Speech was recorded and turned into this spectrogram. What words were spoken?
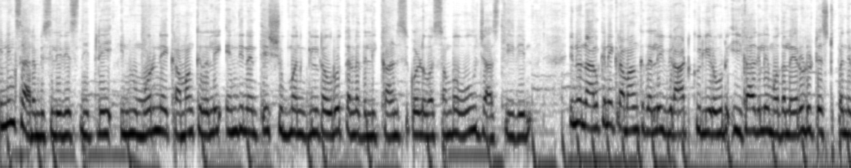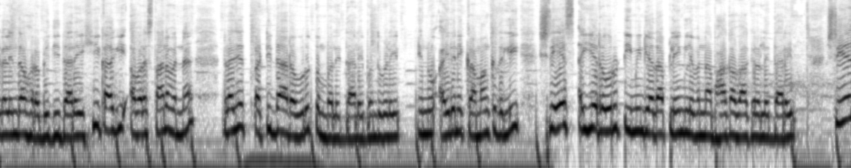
ಇನ್ನಿಂಗ್ಸ್ ಆರಂಭಿಸಲಿದೆ. ಸ್ನೇಹಿತರೆ, ಇನ್ನು ಮೂರನೇ ಕ್ರಮಾಂಕದಲ್ಲಿ ಎಂದಿನಂತೆ ಶುಭ್ಮನ್ ಗಿಲ್ ರವರು ತಂಡದಲ್ಲಿ ಕಾಣಿಸಿಕೊಳ್ಳುವ ಸಂಭವವೂ ಜಾಸ್ತಿ ಇದೆ. ಇನ್ನು ನಾಲ್ಕನೇ ಕ್ರಮಾಂಕದಲ್ಲಿ ವಿರಾಟ್ ಕೊಹ್ಲಿ ರವರು ಈಗಾಗಲೇ ಮೊದಲ ಎರಡು ಟೆಸ್ಟ್ ಪಂದ್ಯಗಳಿಂದ ಹೊರಬಿದ್ದಿದ್ದಾರೆ. ಹೀಗಾಗಿ ಅವರ ಸ್ಥಾನವನ್ನ ರಜತ್ ಪಟ್ಟಿದಾರ್ ಅವರು ತುಂಬಲಿದ್ದಾರೆ ಬಂಧುಗಳೇ. ಇನ್ನು ಐದನೇ ಕ್ರಮಾಂಕದಲ್ಲಿ ಶ್ರೇಯಸ್ ಅಯ್ಯರ್ ಅವರು ಟೀಂ ಇಂಡಿಯಾದ ಪ್ಲೇಯಿಂಗ್ ಲೆವೆನ್ನ ಭಾಗವಾಗಿರಲಿದ್ದಾರೆ. ಶ್ರೇಯಸ್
